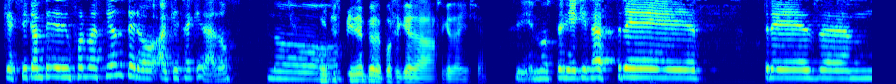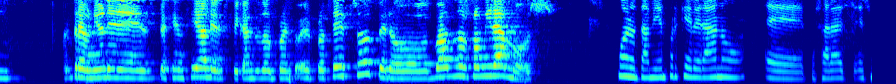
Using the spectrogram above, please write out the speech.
que sí que han pedido información, pero aquí se ha quedado. No, Muchos piden, pero después se queda, se queda ahí. Sí. sí, hemos tenido quizás tres, tres em, reuniones presenciales explicando todo el pro- el proceso, pero va- nos lo miramos. Bueno, también porque verano, eh, pues ahora es, es,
